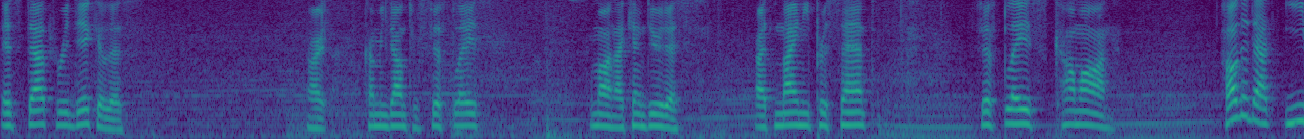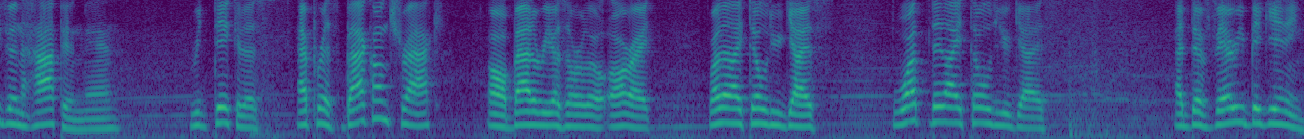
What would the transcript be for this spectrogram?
It's that ridiculous. Alright, coming down to 5th place. Come on, I can do this. At 90%. 5th place, come on. How did that even happen, man? Ridiculous. I press back on track. Oh, batteries are low. Alright. What did I tell you guys? What did I told you guys? At the very beginning.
